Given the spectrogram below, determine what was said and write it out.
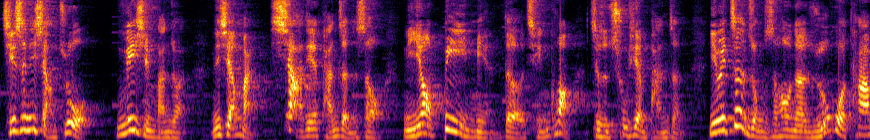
其实你想做 V 型反转，你想买下跌盘整的时候，你要避免的情况就是出现盘整，因为这种时候呢，如果它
